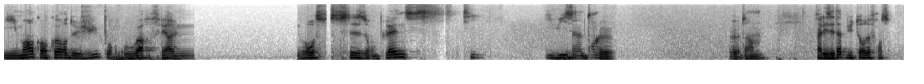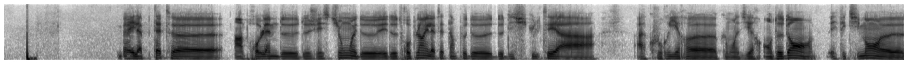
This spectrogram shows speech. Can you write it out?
Il manque encore de jus pour pouvoir faire une grosse saison pleine s'il vise le, les étapes du Tour de France. Bah, il a peut-être euh, un problème de, gestion et de, trop plein. Il a peut-être un peu de, difficulté à, courir, euh, comment dire, en dedans. Effectivement, euh,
